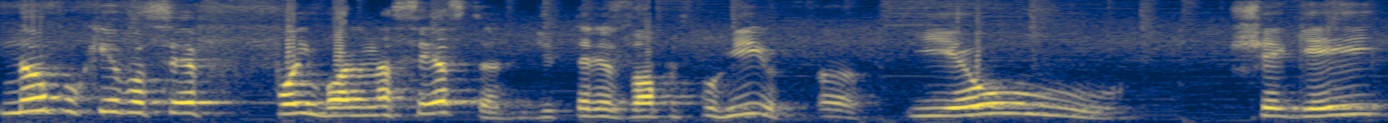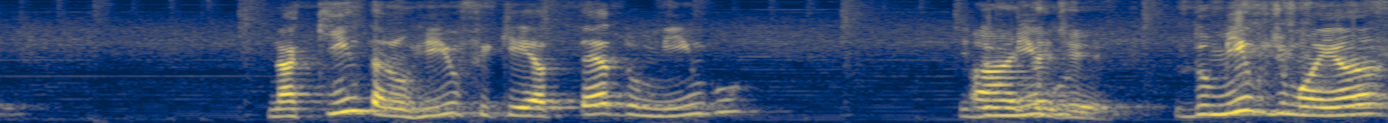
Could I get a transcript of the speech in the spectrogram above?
Não, porque você foi embora na sexta, de Teresópolis para o Rio, Ah, e eu cheguei na quinta no Rio, fiquei até domingo. E Ah, domingo, entendi. Domingo de manhã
